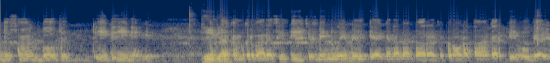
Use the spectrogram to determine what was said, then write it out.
ਦੱਸਾਂ ਬਹੁਤ ਠੀਕ ਜੀ ਨੇਗੇ ਠੀਕ ਹੈ। ਕੰਮ ਕਰਵਾ ਰਿਹਾ ਸੀ ਵੀਹ ਚ ਮੈਨੂੰ ਇਹ ਮਿਲ ਗਿਆ ਕਹਿੰਦਾ ਮੈਂ 12 ਚ ਕਰਾਉਣਾ ਤਾਂ ਕਰਕੇ ਹੋ ਗਿਆ ਵੀ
